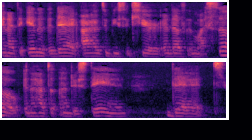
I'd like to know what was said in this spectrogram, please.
and at the end of the day, I have to be secure enough in myself, and I have to understand that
